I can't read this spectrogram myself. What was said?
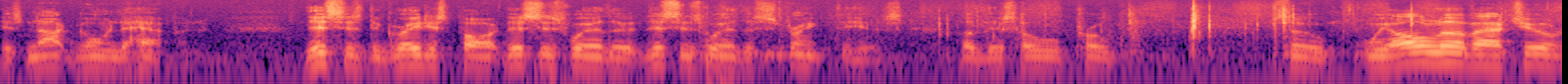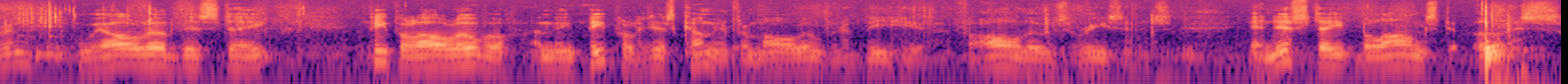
It's not going to happen. This is the greatest part. This is where the this is where the strength is of this whole program. So we all love our children. We all love this state. People all over. I mean, people are just coming from all over to be here for all those reasons. And this state belongs to us.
